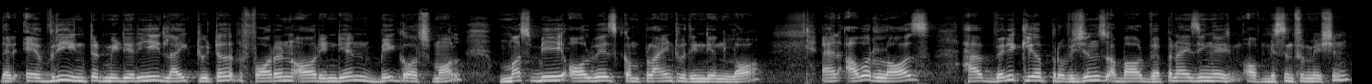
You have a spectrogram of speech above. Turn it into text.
that every intermediary like Twitter, foreign or Indian, big or small, must be always compliant with Indian law. And our laws have very clear provisions about weaponizing eh, of misinformation,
